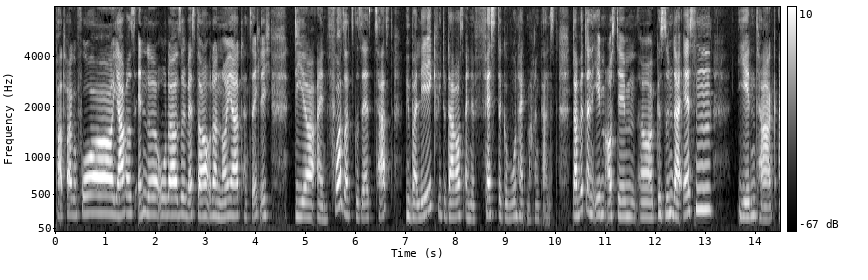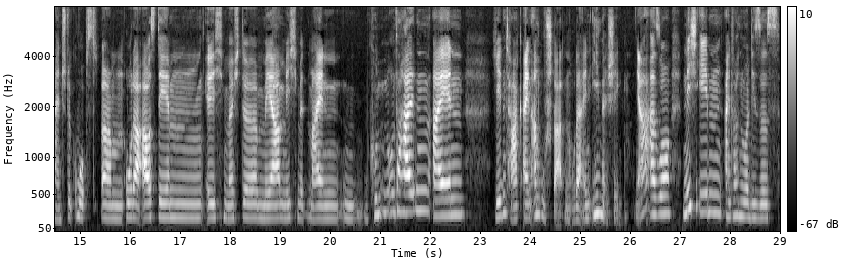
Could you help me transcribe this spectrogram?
paar Tage vor Jahresende oder Silvester oder Neujahr tatsächlich dir einen Vorsatz gesetzt hast, überleg, wie du daraus eine feste Gewohnheit machen kannst. Da wird dann eben aus dem äh, gesünder Essen jeden Tag ein Stück Obst ähm, oder aus dem ich möchte mehr mich mit meinen Kunden unterhalten, ein jeden Tag einen Anruf starten oder ein E-Mail schicken. Ja, also nicht eben einfach nur dieses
